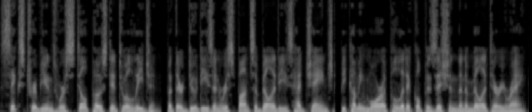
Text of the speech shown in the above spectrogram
Six tribunes were still posted to a legion, but their duties and responsibilities had changed, becoming more a political position than a military rank.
